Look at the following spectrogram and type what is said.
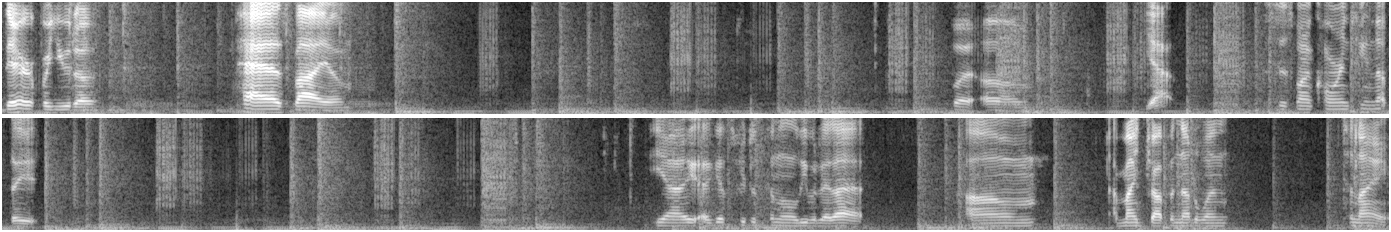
there for you to pass by them. Is my quarantine update. Yeah, I, I guess we're just gonna leave it at that. Um, I might drop another one tonight.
